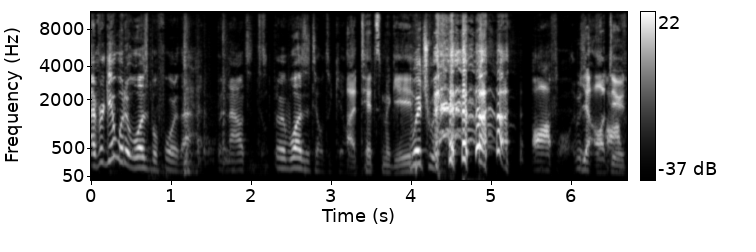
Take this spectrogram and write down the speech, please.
I forget what it was before that, but now it's a tilt- it was a tilted kilt, Uh, Tits McGee. which was awful. It was yeah, oh, dude,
